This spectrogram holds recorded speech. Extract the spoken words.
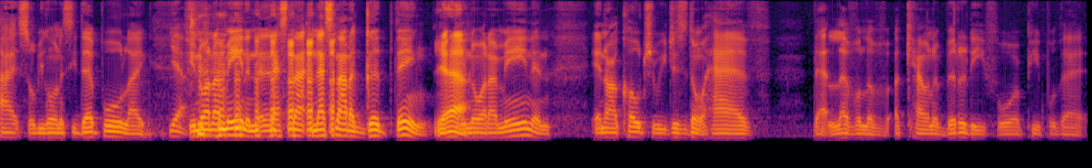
All right, so we going to see Deadpool, like, Yeah. you know what I mean, and, and that's not and that's not a good thing. Yeah. you know what I mean. And in our culture, we just don't have that level of accountability for people that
